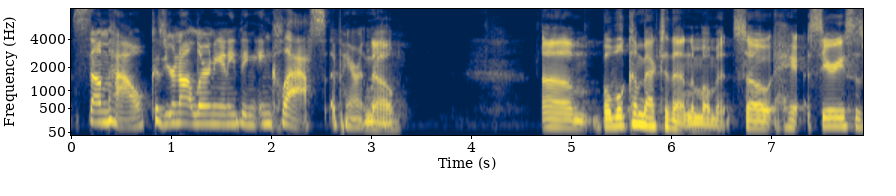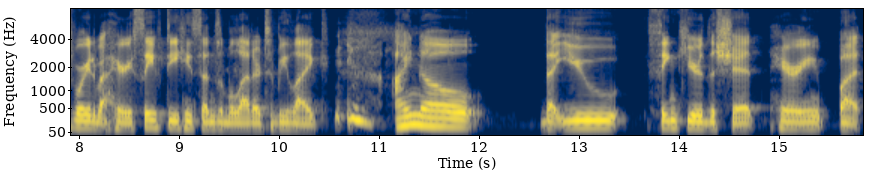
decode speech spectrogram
somehow because you're not learning anything in class, apparently. No. Um, but we'll come back to that in a moment. So ha- Sirius is worried about Harry's safety. He sends him a letter to be like, I know that you think you're the shit, Harry, but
